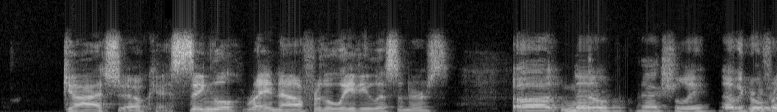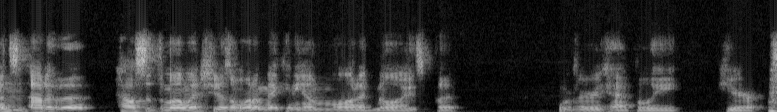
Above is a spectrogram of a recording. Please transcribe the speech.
Gotcha. Okay, single right now for the lady listeners. uh, no, actually, uh, the girlfriend's out of the house at the moment. She doesn't want to make any unwanted noise, but we're very happily here.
